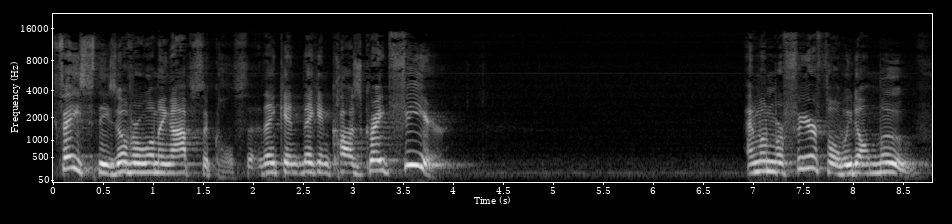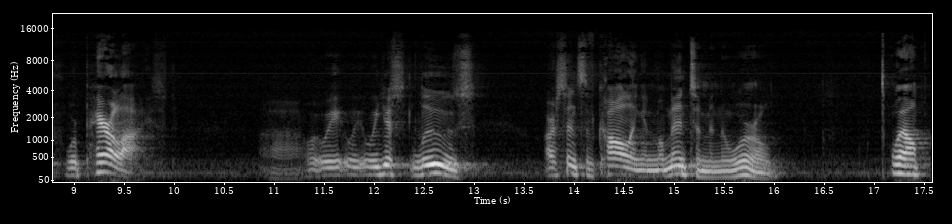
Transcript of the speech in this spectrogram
face these overwhelming obstacles. They can, they can cause great fear. And when we're fearful, we don't move, we're paralyzed. Uh, we, we, we just lose our sense of calling and momentum in the world. Well,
